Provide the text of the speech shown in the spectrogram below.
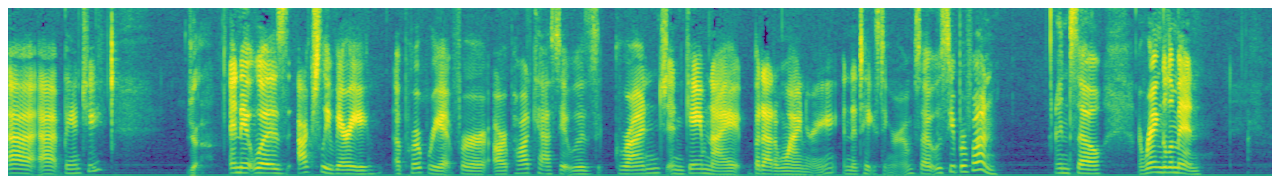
uh, at Banshee? Yeah. And it was actually very appropriate for our podcast. It was grunge and game night, but at a winery in a tasting room. So it was super fun. And so I wrangled them in.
